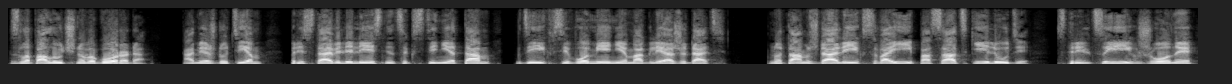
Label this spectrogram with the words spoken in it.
злополучного города. А между тем приставили лестницы к стене там, где их всего менее могли ожидать. Но там ждали их свои, посадские люди, стрельцы и их жены,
